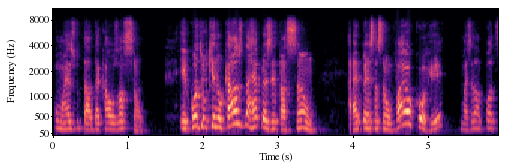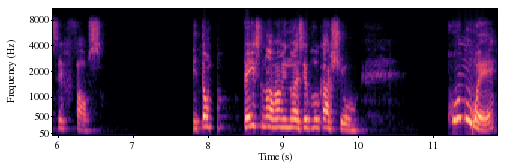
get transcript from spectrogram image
como resultado da causação. Enquanto que no caso da representação, a representação vai ocorrer, mas ela pode ser falsa. Então, pense novamente no exemplo do cachorro. Como é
